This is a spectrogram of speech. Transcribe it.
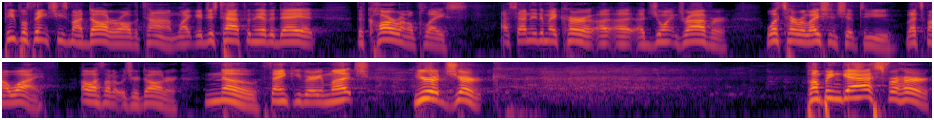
people think she's my daughter all the time. Like it just happened the other day at the car rental place. I said, I need to make her a, a, a joint driver. What's her relationship to you? That's my wife. Oh, I thought it was your daughter. No, thank you very much. You're a jerk. Pumping gas for her.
